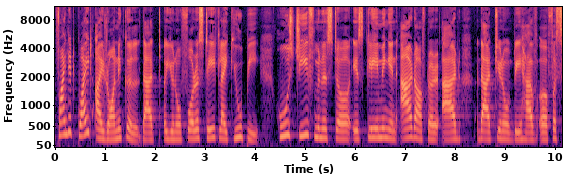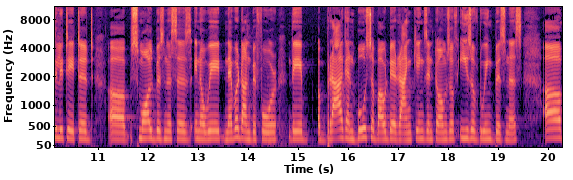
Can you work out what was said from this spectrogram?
find it quite ironical that, uh, you know, for a state like UP, whose chief minister is claiming in ad after ad that, you know, they have uh, facilitated uh, small businesses in a way never done before. They uh, brag and boast about their rankings in terms of ease of doing business. Uh,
